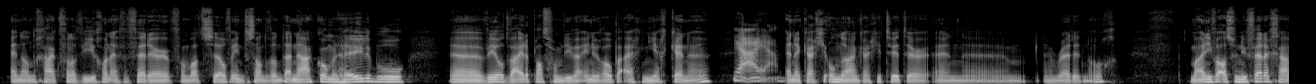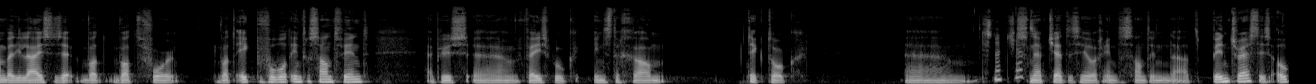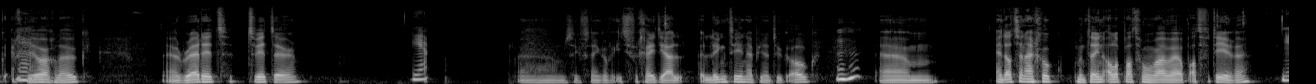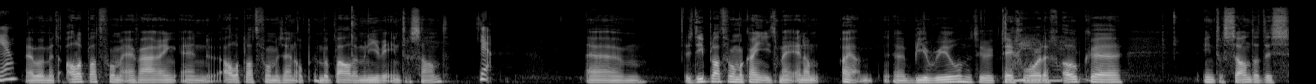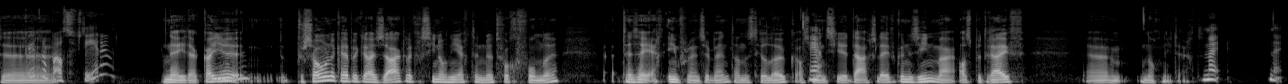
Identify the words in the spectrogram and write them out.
En dan ga ik vanaf hier gewoon even verder van wat zelf interessant. Want daarna komen een heleboel eh, wereldwijde platformen die wij in Europa eigenlijk niet echt kennen. Ja, ja. En dan krijg je onderaan krijg je Twitter en, ehm, en Reddit nog. Maar in ieder geval, als we nu verder gaan bij die lijsten, wat, wat, voor, wat ik bijvoorbeeld interessant vind, heb je dus ehm, Facebook, Instagram, TikTok. ehm, Snapchat? Snapchat is heel erg interessant inderdaad. Pinterest is ook echt Ja. heel erg leuk. Eh, Reddit, Twitter. Ehm, dus ik denk of ik iets vergeet. Ja, LinkedIn heb je natuurlijk ook. Mhm. Ehm, en dat zijn eigenlijk ook meteen alle platformen waar wij op adverteren. Ja. We hebben met alle platformen ervaring en alle platformen zijn op een bepaalde manier weer interessant. Ja. Ehm, dus die platformen kan je iets mee. En dan, oh ja, eh, Be Real natuurlijk tegenwoordig Oh ja, ja. ook eh, interessant. Dat is. eh, Kun je erop adverteren? Nee, daar kan je. Mhm. Persoonlijk heb ik daar zakelijk gezien nog niet echt een nut voor gevonden. Tenzij je echt influencer bent, dan is het heel leuk als Ja. mensen je dagelijks leven kunnen zien. Maar als bedrijf ehm, nog niet echt. Nee, nee.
